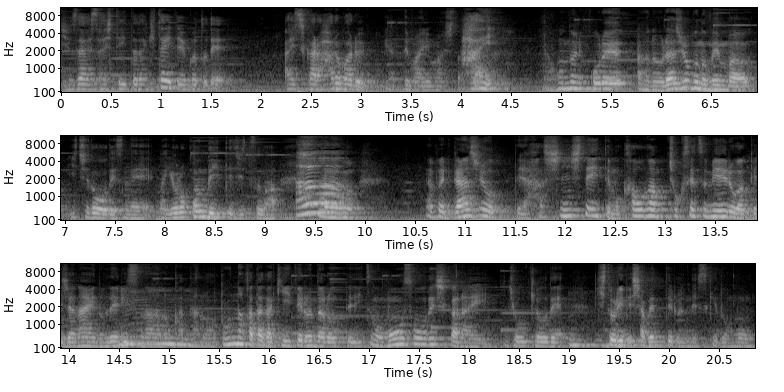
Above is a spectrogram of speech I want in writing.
取材させていただきたいということで愛知からはるばるやってまいりました。はい本当にこれあのラジオ部のメンバー一度ですね、まあ、喜んでいて実はああのやっぱりラジオって発信していても顔が直接見えるわけじゃないのでリスナーの方の。どんな方が聞いてるんだろうっていつも妄想でしかない状況でうん。一人で喋ってるんですけども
